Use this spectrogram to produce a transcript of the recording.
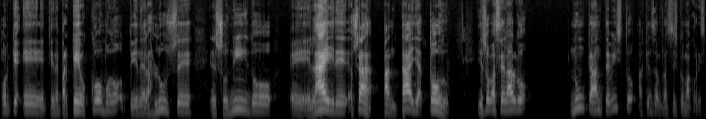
Porque eh, tiene parqueo cómodo, tiene las luces, el sonido, eh, el aire, o sea, pantalla, todo. Y eso va a ser algo nunca antes visto aquí en San Francisco de Macorís.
